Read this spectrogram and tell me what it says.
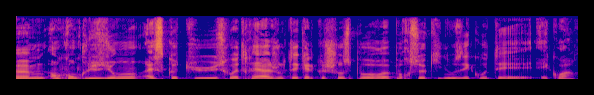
Euh, en conclusion, est-ce que tu souhaiterais ajouter quelque chose pour, euh, pour ceux qui nous écoutent et, et quoi?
